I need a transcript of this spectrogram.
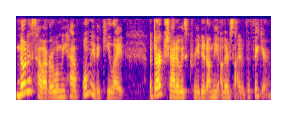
Notice, however, when we have only the key light, a dark shadow is created on the other side of the figure.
